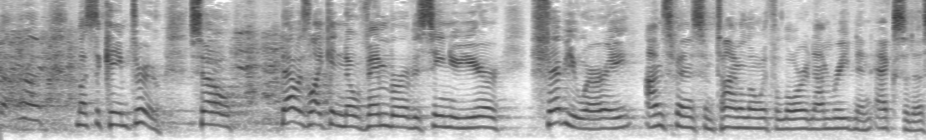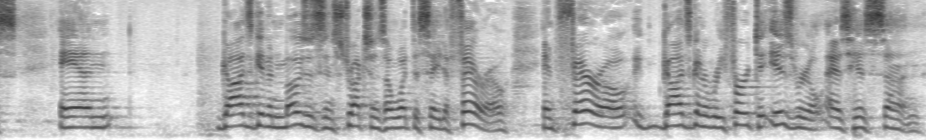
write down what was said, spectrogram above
thought, must have came through. So that was like in November of his senior year. February, I'm spending some time alone with the Lord and I'm reading in Exodus. And God's given Moses instructions on what to say to Pharaoh. And Pharaoh, God's going to refer to Israel as his son.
